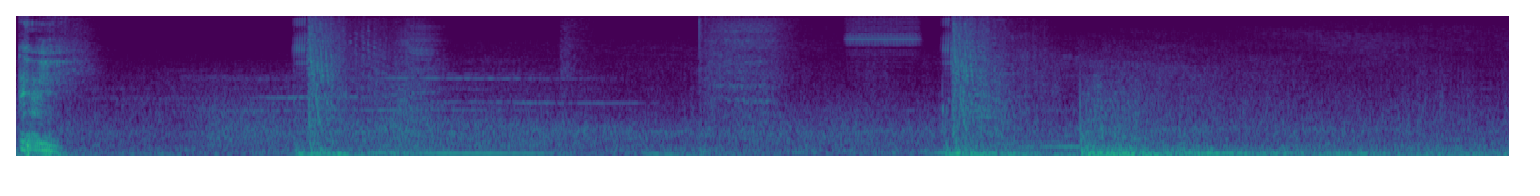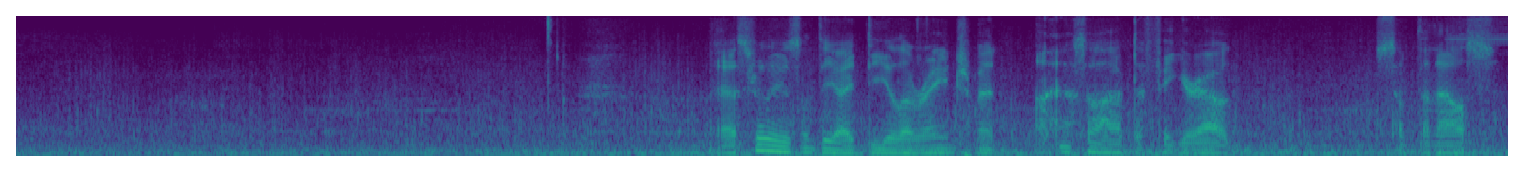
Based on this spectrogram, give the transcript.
this really isn't the ideal arrangement. I guess I'll have to figure out something else.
